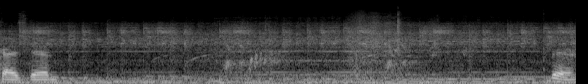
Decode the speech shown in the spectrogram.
Guy's dead. There.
